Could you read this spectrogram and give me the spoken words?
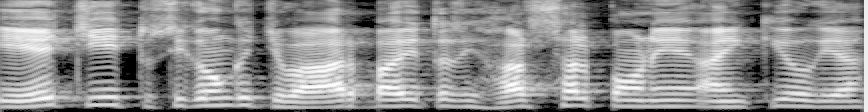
ਇਹ ਚੀਜ਼ ਤੁਸੀਂ ਕਹੋਗੇ ਜਵਾਰ ਪਾਈ ਤੁਸੀਂ ਹਰ ਸਾਲ ਪਾਉਣੇ ਐਂ ਕੀ ਹੋ ਗਿਆ?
